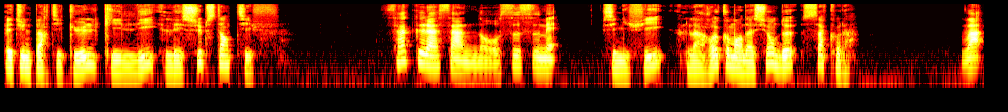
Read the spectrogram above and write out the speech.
Est une particule qui lie les substantifs. さくらさんのおすすめ Signifie la recommandation de Sakura. は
